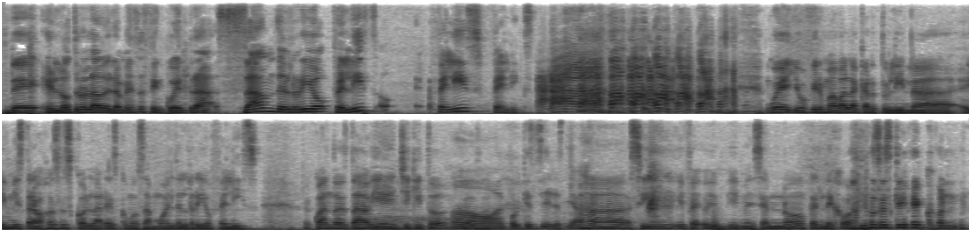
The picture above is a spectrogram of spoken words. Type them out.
De el otro lado de la mesa se encuentra Sam del Río. Feliz. Feliz Félix. Güey, yo firmaba la cartulina en mis trabajos escolares como Samuel del Río Feliz. Cuando estaba bien chiquito. Ay, ¿por qué sí eres? Ajá, sí. Y, fe- y- y me decían, no, pendejo, no se escribe con,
